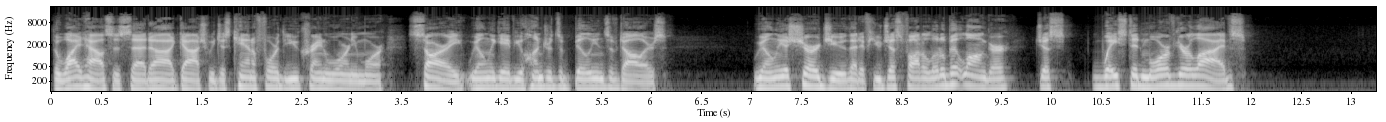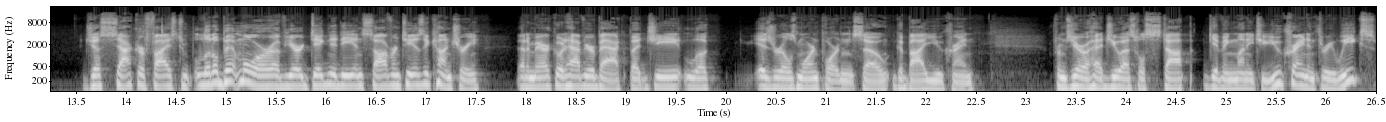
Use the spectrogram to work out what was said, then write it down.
the White House has said, ah, gosh, we just can't afford the Ukraine war anymore. Sorry, we only gave you hundreds of billions of dollars. We only assured you that if you just fought a little bit longer, just wasted more of your lives, just sacrificed a little bit more of your dignity and sovereignty as a country, that America would have your back. But gee, look, Israel's more important, so goodbye, Ukraine. From Zero Hedge, U.S. will stop giving money to Ukraine in three weeks.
